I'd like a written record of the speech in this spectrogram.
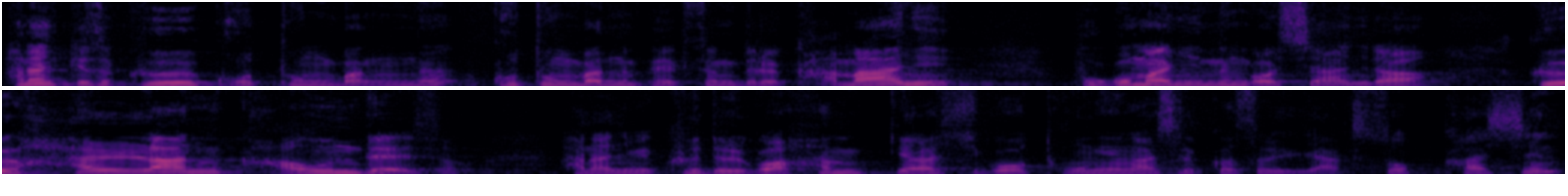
하나님께서 그 고통받는, 고통받는 백성들을 가만히 보고만 있는 것이 아니라 그 환란 가운데에서 하나님이 그들과 함께 하시고 동행하실 것을 약속하신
